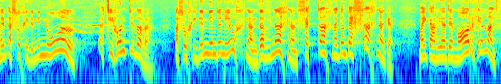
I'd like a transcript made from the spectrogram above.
Mae, allwch chi ddim mynd nôl y tu hwnt iddo fe. Allwch chi ddim mynd yn uwch na'n ddyfnach, na'n lletach, na'n yn bellach nag e. Mae gariad e mor helaeth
